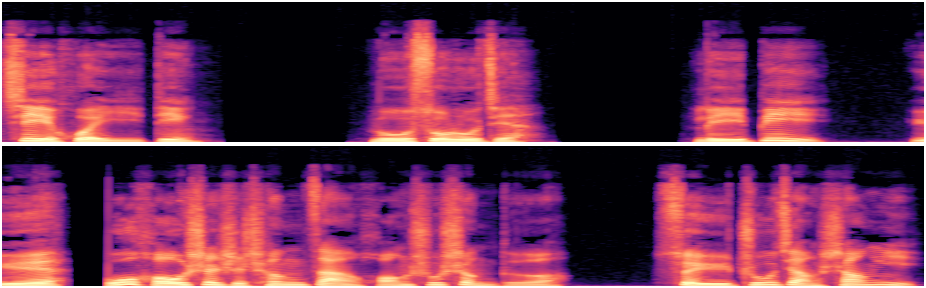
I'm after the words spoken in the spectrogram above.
计会已定。鲁肃入见，李毕，曰：“吴侯甚是称赞皇叔圣德，遂与诸将商议，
